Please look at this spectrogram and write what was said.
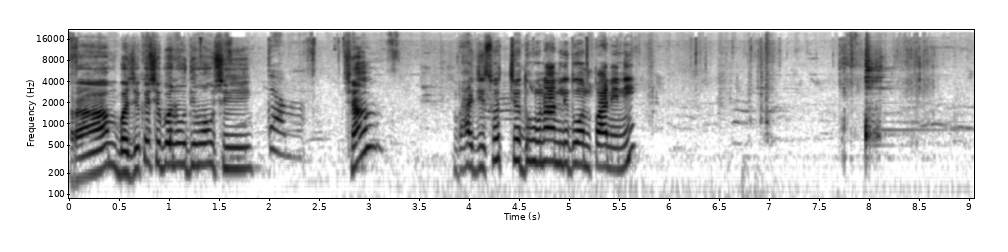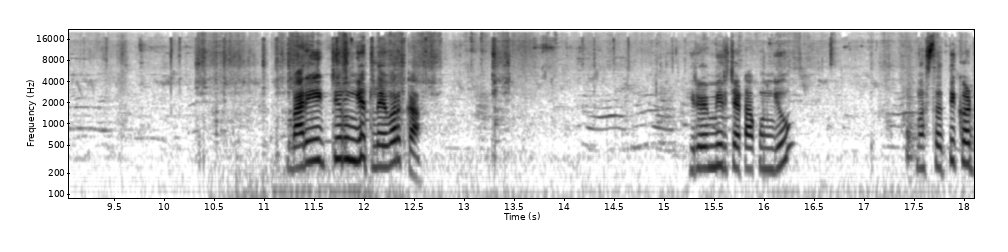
राम भजी कशी बनवती मावशी? छान? भाजी स्वच्छ धुवून आणली दोन पाण्यानी. बारीक चिरून घेतलंय बरं का. हिरव्या मिरच्या टाकून घेऊ. मस्त तिखट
